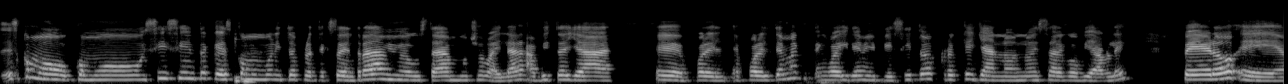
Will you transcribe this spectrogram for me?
es como, como, sí siento que es como un bonito pretexto de entrada. A mí me gustaba mucho bailar. Ahorita ya, eh, por, el, por el tema que tengo ahí de mi piecito, creo que ya no, no es algo viable. Pero eh,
